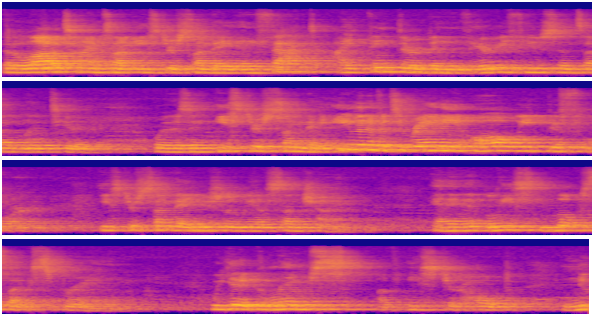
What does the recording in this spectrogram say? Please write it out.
That a lot of times on Easter Sunday, in fact, I think there have been very few since I've lived here where there's an Easter Sunday, even if it's rainy all week before. Easter Sunday, usually we have sunshine, and it at least looks like spring. We get a glimpse of Easter hope, new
